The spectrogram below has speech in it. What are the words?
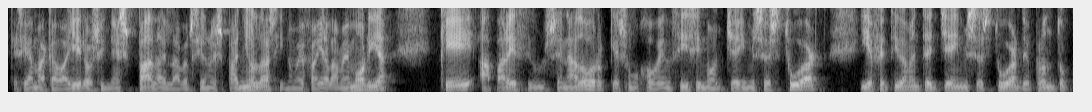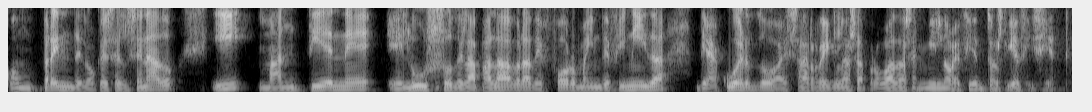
que se llama Caballero sin espada en la versión española, si no me falla la memoria, que aparece un senador, que es un jovencísimo James Stewart, y efectivamente James Stewart de pronto comprende lo que es el Senado y mantiene el uso de la palabra de forma indefinida de acuerdo a esas reglas aprobadas en 1917.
